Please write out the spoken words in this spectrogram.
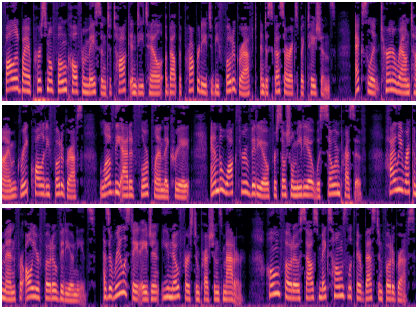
followed by a personal phone call from Mason to talk in detail about the property to be photographed and discuss our expectations. Excellent turnaround time, great quality photographs, love the added floor plan they create, and the walkthrough video for social media was so impressive. Highly recommend for all your photo video needs. As a real estate agent, you know first impressions matter. Home Photo Source makes homes look their best in photographs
